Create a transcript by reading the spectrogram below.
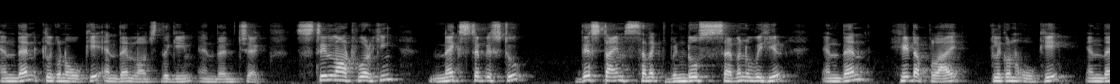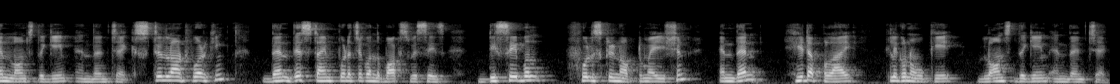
and then click on OK and then launch the game and then check. Still not working. Next step is to this time select Windows 7 over here and then hit apply click on OK and then launch the game and then check. Still not working. Then this time put a check on the box which says disable full screen optimization and then hit apply click on OK launch the game and then check.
